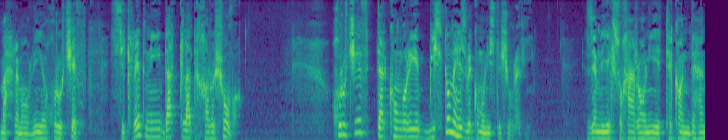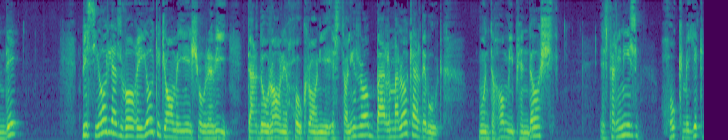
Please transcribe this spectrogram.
محرمانه خروچف. سیکرتنی دکلت خارشووا. خروچف در کنگره بیستم حزب کمونیست شوروی. ضمن یک سخنرانی تکان دهنده بسیاری از واقعیات جامعه شوروی در دوران حکرانی استالین را برملا کرده بود. منتها میپنداشت استالینیزم حکم یک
